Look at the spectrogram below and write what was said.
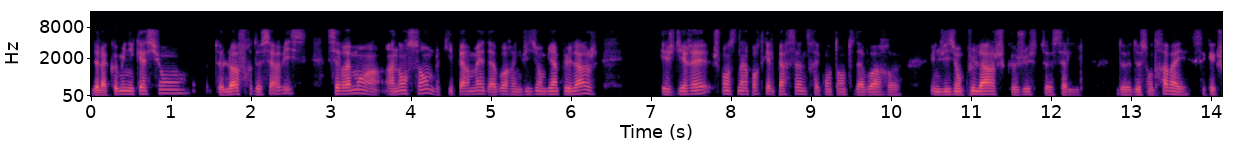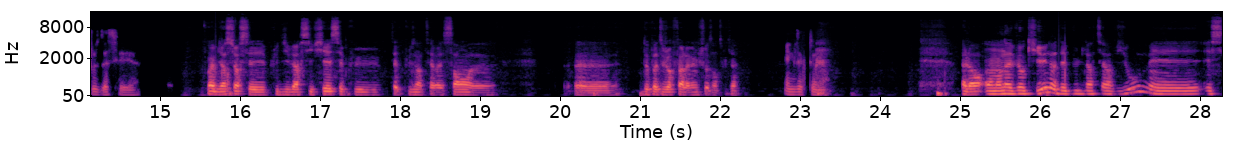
de la communication, de l'offre de service. C'est vraiment un, ensemble qui permet d'avoir une vision bien plus large. Et je dirais, je pense n'importe quelle personne serait contente d'avoir euh, une vision plus large que juste celle de, son travail. C'est quelque chose d'assez. Euh, oui, bien sûr, c'est plus diversifié, c'est plus peut-être plus intéressant euh, euh, de pas toujours faire la même chose en tout cas. Exactement. Alors, on en avait évoqué une au début de l'interview, mais est-ce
